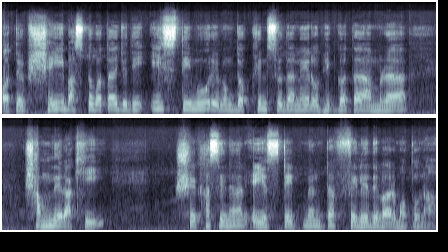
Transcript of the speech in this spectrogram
অতএব সেই বাস্তবতায় যদি ইস্ট তিমুর এবং দক্ষিণ সুদানের অভিজ্ঞতা আমরা সামনে রাখি, শেখ হাসিনার এই স্টেটমেন্টটা ফেলে দেবার মতো না।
